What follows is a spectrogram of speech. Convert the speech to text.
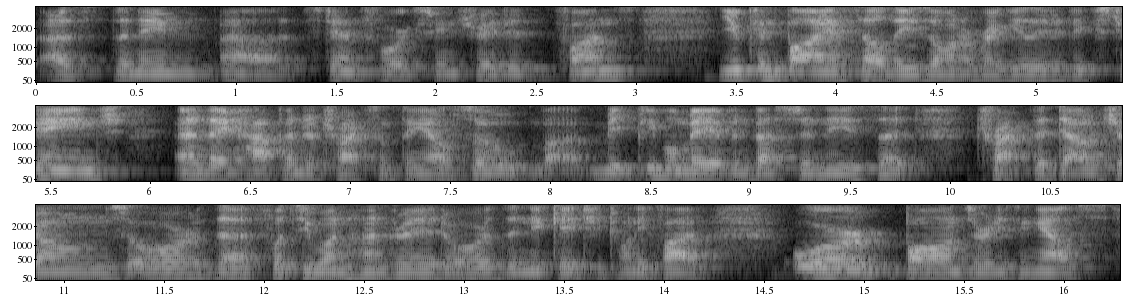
as the name uh, stands for, exchange traded funds. You can buy and sell these on a regulated exchange and they happen to track something else. So uh, people may have invested in these that track the Dow Jones or the FTSE 100 or the Nikkei 225 or bonds or anything else.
